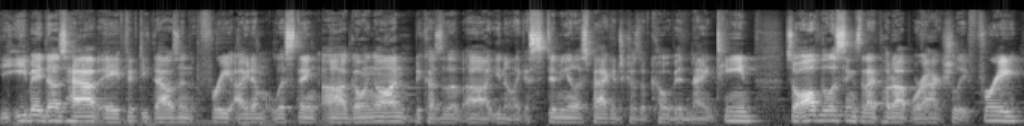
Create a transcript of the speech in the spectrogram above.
eBay does have a 50,000 free item listing uh, going on because of the, uh, you know, like a stimulus package because of COVID-19. So all the listings that I put up were actually free.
